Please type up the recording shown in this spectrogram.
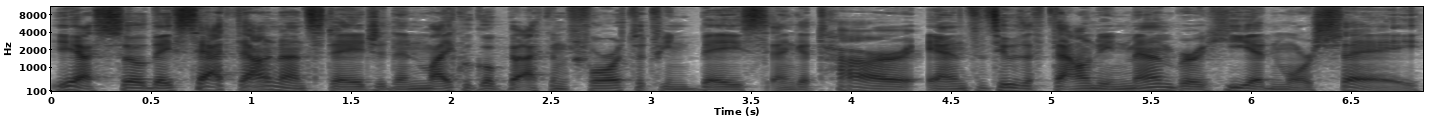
Yeah, so they sat down on stage, and then Mike would go back and forth between bass and guitar. And since he was a founding member, he had more say.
